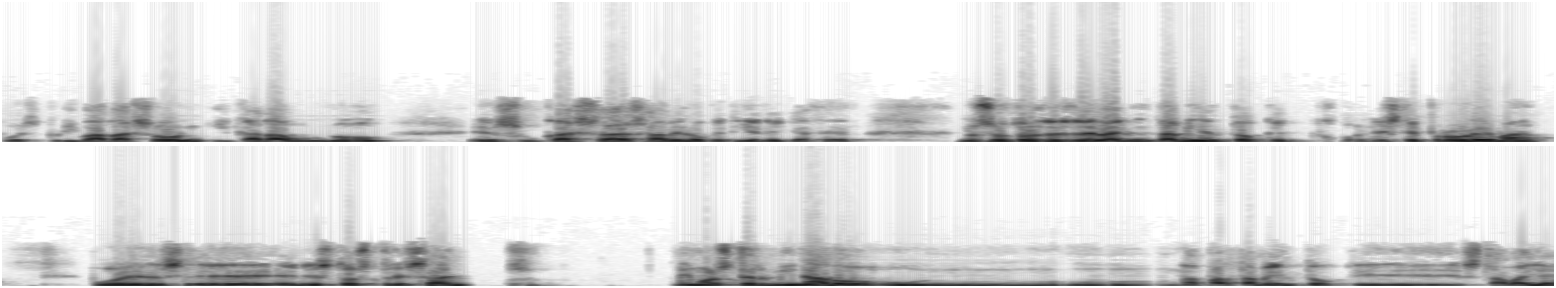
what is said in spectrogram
pues privadas son y cada uno en su casa sabe lo que tiene que hacer. Nosotros desde el ayuntamiento, que con este problema, pues eh, en estos tres años Hemos terminado un, apartamento que estaba ya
